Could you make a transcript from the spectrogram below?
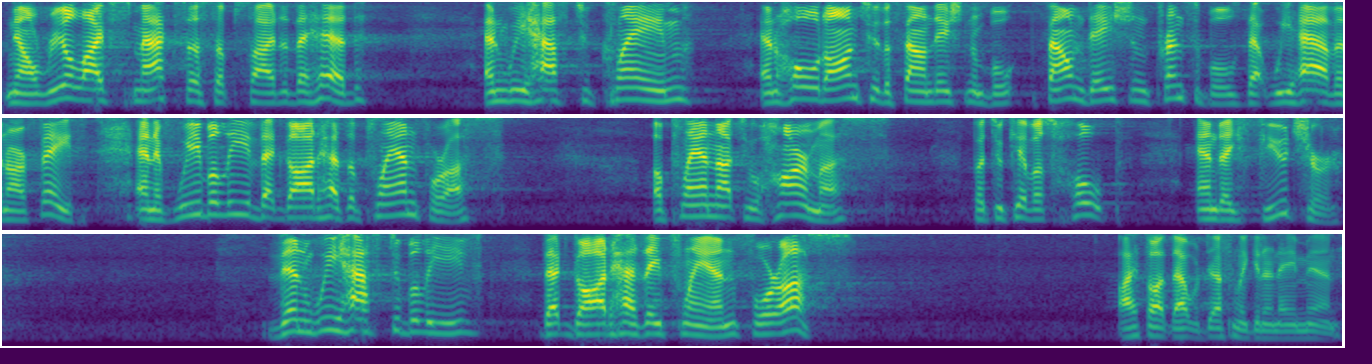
Now, real life smacks us upside of the head, and we have to claim and hold on to the foundation, foundation principles that we have in our faith. And if we believe that God has a plan for us, a plan not to harm us, but to give us hope and a future, then we have to believe that God has a plan for us. I thought that would definitely get an amen.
